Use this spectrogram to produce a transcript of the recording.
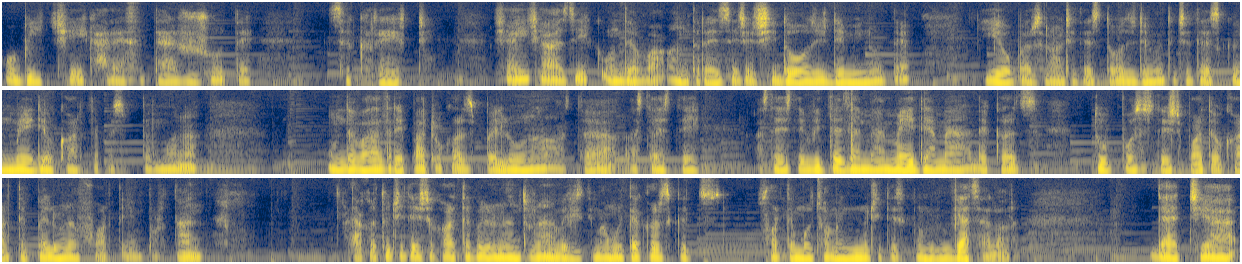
obicei care să te ajute să crești. Și aici zic undeva între 10 și 20 de minute. Eu personal citesc 20 de minute, citesc în medie o carte pe săptămână, undeva la 3-4 cărți pe lună. Asta, asta este Asta este viteza mea, media mea de cărți. Tu poți să citești poate o carte pe lună, foarte important. Dacă tu citești o carte pe lună într-un an, vei citi mai multe cărți cât foarte mulți oameni nu citesc în viața lor. De aceea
